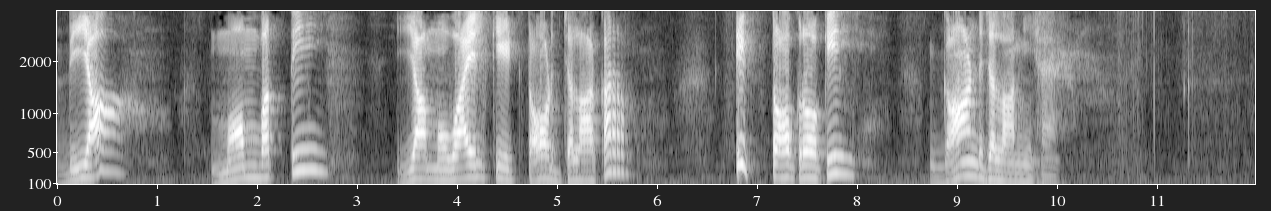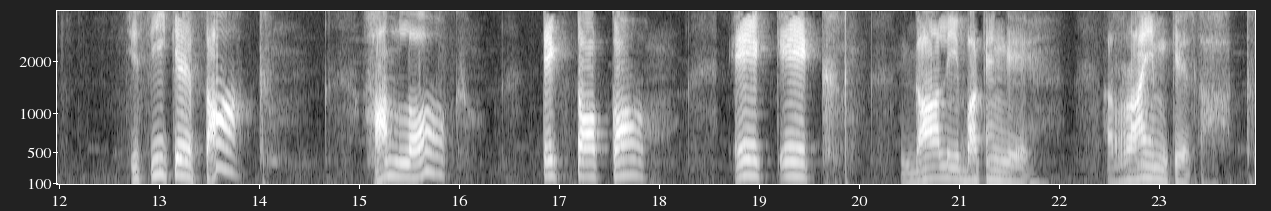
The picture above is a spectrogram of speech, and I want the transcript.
दिया मोमबत्ती या मोबाइल की टॉर्च जलाकर टिकटॉकरों की गांड जलानी है। इसी के साथ हम लोग टिकटॉक को एक एक गाली बकेंगे राइम के साथ।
